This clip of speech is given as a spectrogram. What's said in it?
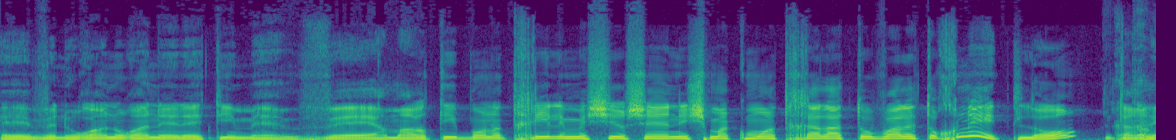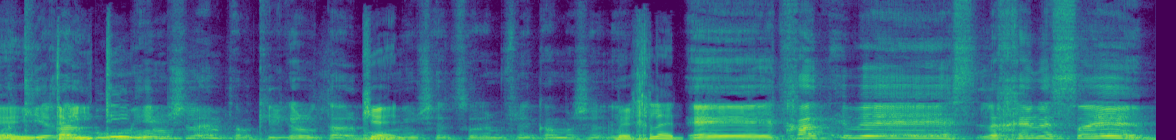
אה, ונורא נורא נהניתי מהם, ואמרתי בוא נתחיל עם שיר שנשמע כמו התחלה טובה לתוכנית, לא? אתה, אתה מכיר אלבומים שלהם? אתה מכיר כאילו את האלבומים כן. שיצאו להם לפני כמה שנים? בהחלט. אה, התחלתי ב... לכן לסיים.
